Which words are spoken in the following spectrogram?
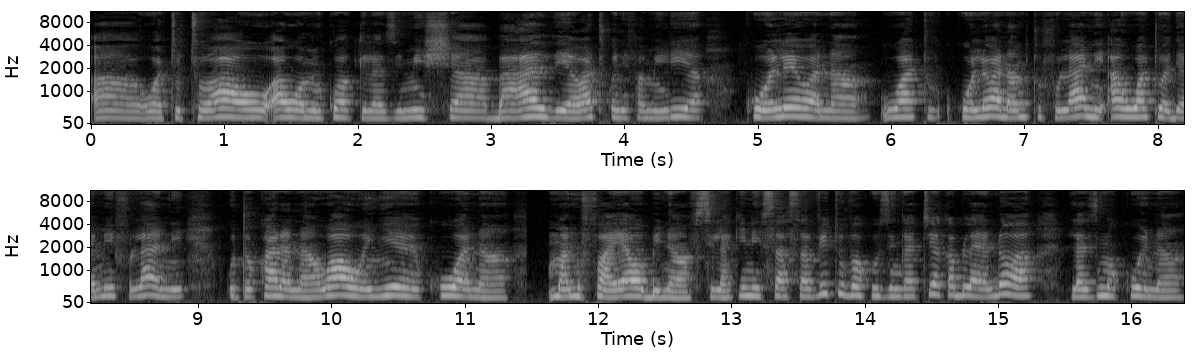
uh, watoto wao au wamekuwa wakilazimisha baadhi ya watu kwenye familia kuolewa na watu kuolewa na mtu fulani au watu wa jamii fulani kutokana na wao wenyewe kuwa na manufaa yao binafsi. Lakini sasa vitu vya kuzingatia kabla ya ndoa lazima kuwe na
